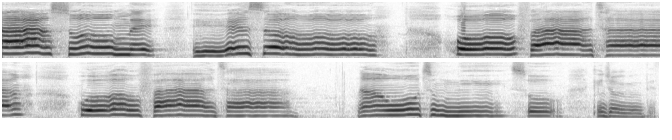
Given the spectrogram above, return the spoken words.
hasome eso now to me? So can you remove this?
